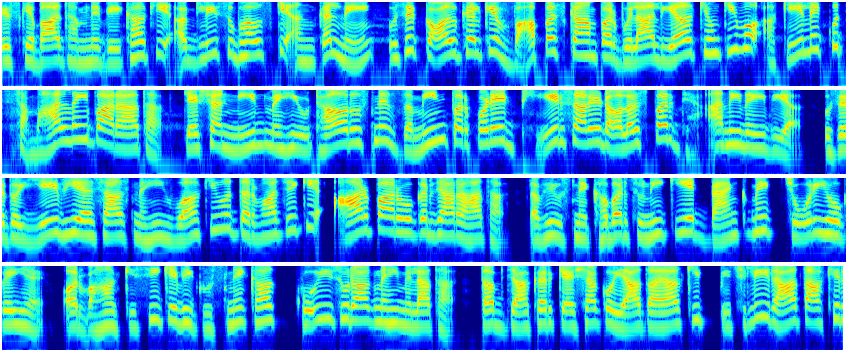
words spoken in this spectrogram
इसके बाद हमने देखा कि अगली सुबह उसके अंकल ने उसे कॉल करके वापस काम पर बुला लिया, क्योंकि वो अकेले कुछ संभाल नहीं पा रहा था। कैशा नींद में ही उठा और उसने ज़मीन पर पड़े ढेर सारे डॉलर्स पर ध्यान ही नहीं दिया। उसे तो ये भी एहसास नहीं हुआ कि वो दरवाजे के आर पार होकर जा रहा था। तभी उसने खबर सुनी कि एक बैंक में चोरी हो गई है और वहाँ किसी के भी घुसने का कोई सुराग नहीं मिला था। तब जाकर कैशा को याद आया कि पिछली रात आखिर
